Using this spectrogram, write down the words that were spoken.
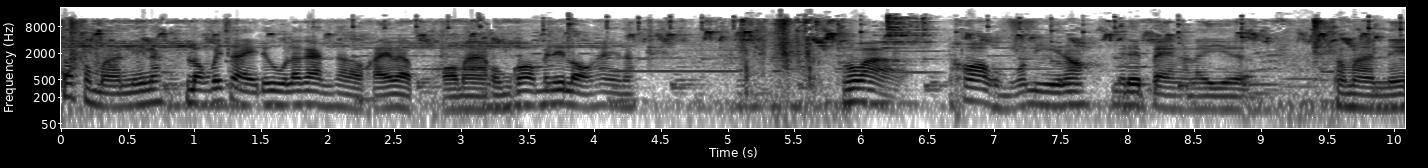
ก็ประมาณนี้นะ ลองไปใส่ดูแล้วกันสำหรับใครแบบขอมาผมก็ไม่ได้ลองให้นะ เพราะว่าท่อผมก็มีเนาะไม่ได้แปลงอะไรเยอะ ประมาณนี้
